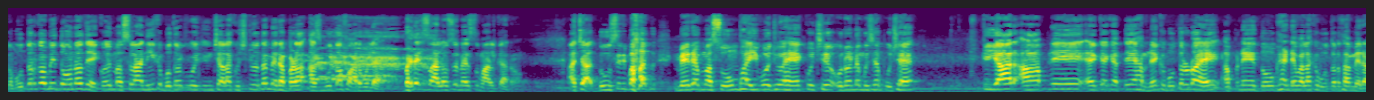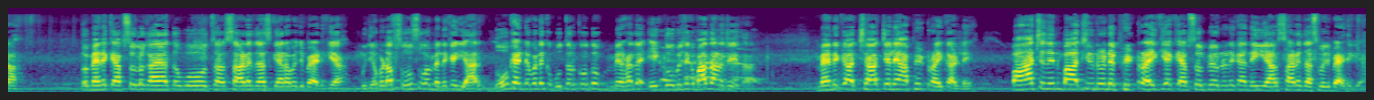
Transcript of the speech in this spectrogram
कबूतर को भी दोनों दे, कोई मसला नहीं, कबूतर को इंशाल्लाह कुछ नहीं होता, मेरा बड़ा अजबूता फार्मूला है। बड़े सालों से मैं इस्तेमाल कर रहा हूँ। अच्छा दूसरी बात, मेरे मासूम भाई वो जो है, कुछ उन्होंने मुझसे पूछा है कि यार आपने क्या कहते हैं, हमने कबूतर उड़ाए, अपने दो घंटे वाला कबूतर था मेरा। तो मैंने कैप्सूल लगाया तो वो साढ़े दस, ग्यारह बजे बैठ गया। मुझे बड़ा अफसोस हुआ, मैंने कहा, यार, दो घंटे वाले कबूतर को तो मेरा ख्याल एक, दो बजे के बाद आना चाहिए था। मैंने कहा अच्छा चले, आप फिर ट्राई कर लें। पाँच दिन बाद ही उन्होंने फिर ट्राई किया कैप्सूल पे, उन्होंने कहा, नहीं यार, साढ़े दस बजे बैठ गया।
